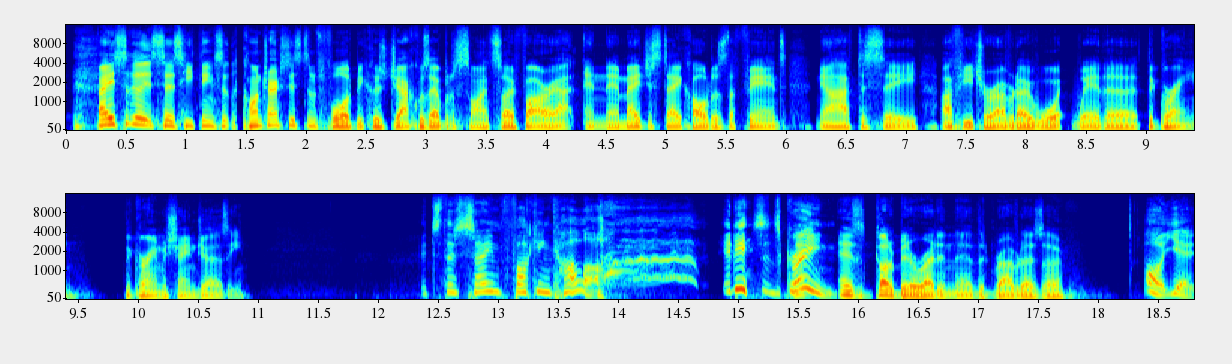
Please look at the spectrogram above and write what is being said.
Basically, it says he thinks that the contract system's flawed because Jack was able to sign so far out, and their major stakeholders, the fans, now have to see our future Rabbitoh wear the the green, the green machine jersey. It's the same fucking color. it is. It's green. It's got a bit of red in there. The though. Oh yeah,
